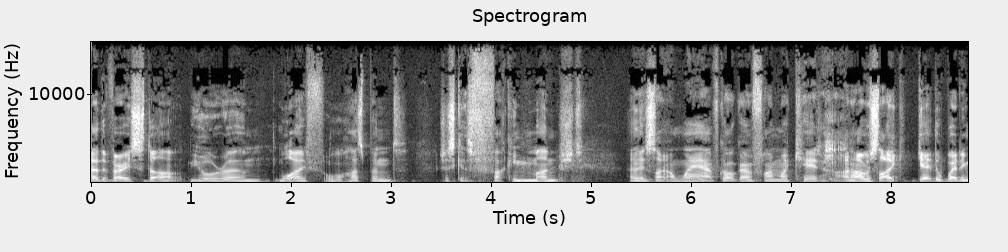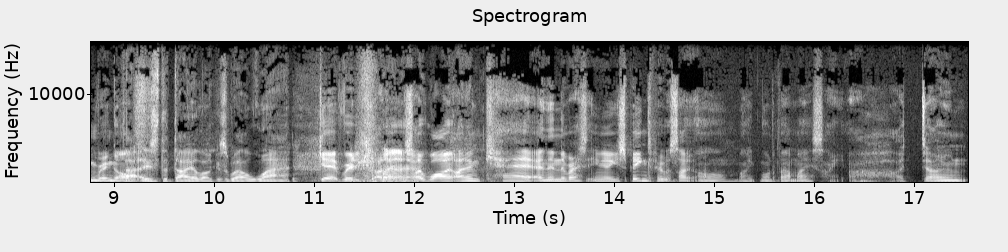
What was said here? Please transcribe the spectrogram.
at the very start, your um, wife or husband just gets fucking munched, and it's like, oh wow, I've got to go and find my kid, and I was like, get the wedding ring off, that is the dialogue as well. Wow. get rid. Of, I don't, it's like why I don't care, and then the rest, you know, you're speaking to people, it's like, oh, like what about my? It's like, oh, I don't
